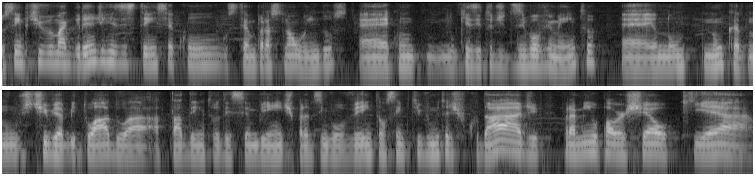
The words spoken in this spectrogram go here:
Eu sempre tive uma grande resistência com o sistema operacional Windows, é, com, no quesito de desenvolvimento. É, eu não, nunca não estive habituado a estar tá dentro desse ambiente para desenvolver, então sempre tive muita dificuldade. Para mim, o PowerShell, que é a,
